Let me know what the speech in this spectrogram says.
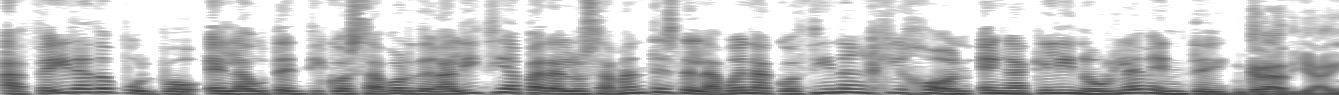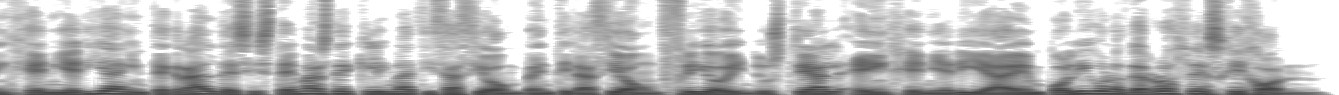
A Feira do Pulpo, el auténtico sabor de Galicia para los amantes de la buena cocina en Gijón, en Aquilino Urle 20. Gradia, Ingeniería Integral de Sistemas de Climatización, Ventilación, Frío Industrial e Ingeniería en Polígono de Roces, Gijón.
